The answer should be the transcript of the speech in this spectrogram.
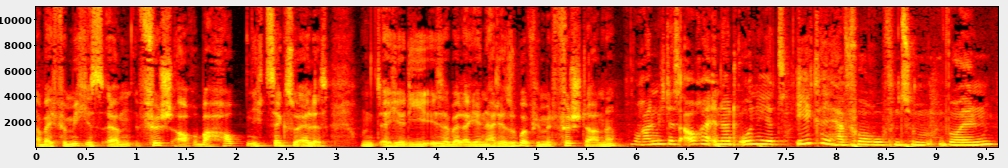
Aber ich, für mich ist ähm, Fisch auch überhaupt nichts Sexuelles. Und äh, hier die Isabel Allende hat ja super viel mit Fisch da, ne? Woran mich das auch erinnert, ohne jetzt Ekel hervorrufen zu wollen.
